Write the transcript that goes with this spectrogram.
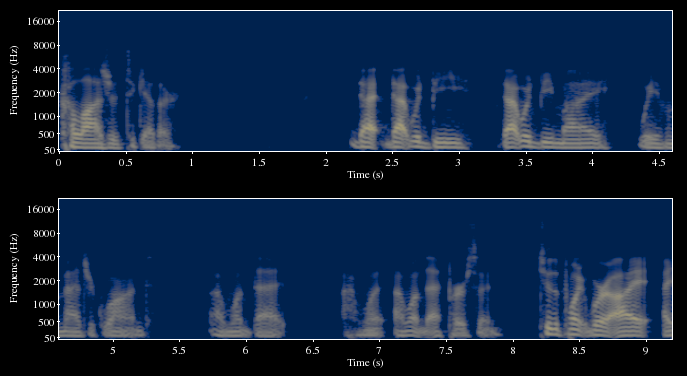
collage it together. That that would be that would be my wave of magic wand. I want that. I want I want that person to the point where I I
